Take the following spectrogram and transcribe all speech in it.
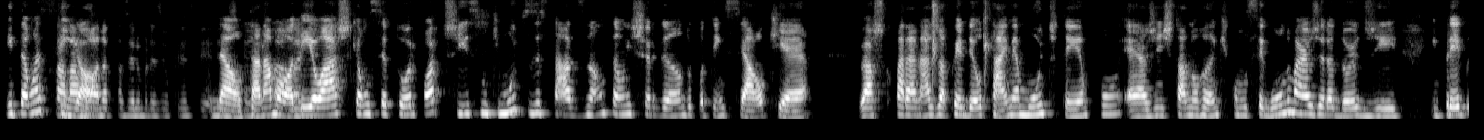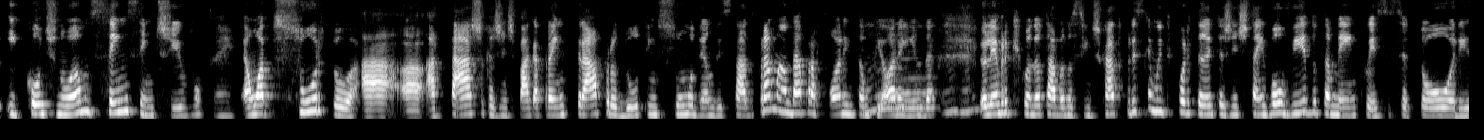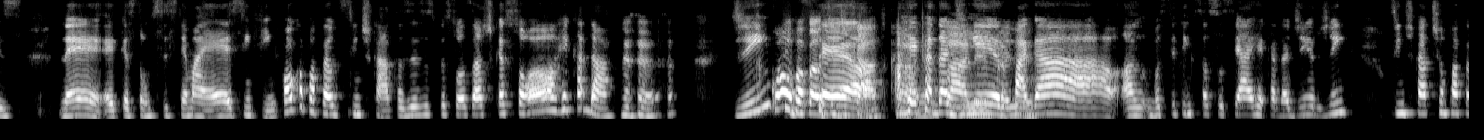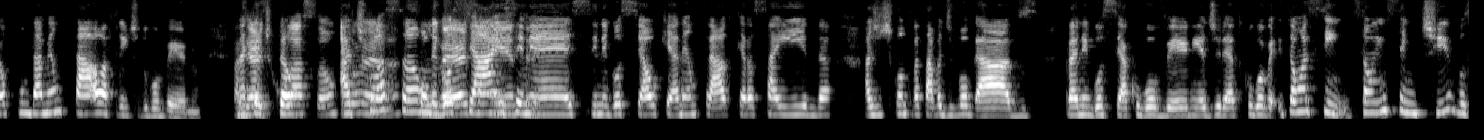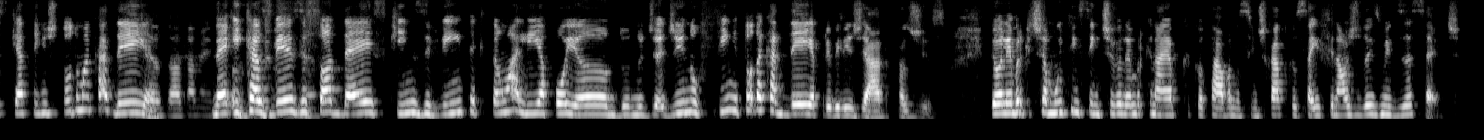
Então, assim. Tá na ó, moda fazer o Brasil crescer. É não, tá na moda. Aqui. E eu acho que é um setor fortíssimo que muitos estados não estão enxergando o potencial que é. Eu acho que o Paraná já perdeu o time há muito tempo. É, a gente está no ranking como o segundo maior gerador de emprego e continuamos sem incentivo. Sim. É um absurdo a, a, a, taxa que a gente paga para entrar produto, insumo dentro do estado, para mandar para fora, então pior uhum, ainda. Uhum. Eu lembro que quando eu estava no sindicato, por isso que é muito importante a gente estar tá envolvido também com esses setores, né? É questão do sistema S, enfim. Qual que é o papel do sindicato? Às vezes as pessoas acham que é só arrecadar. Gente, qual o papel do, sindicato? Cara? Arrecadar dinheiro, pagar. Você tem que se associar e arrecadar dinheiro. Gente, o sindicato tinha um papel fundamental à frente do governo. Fazer na questão, articulação. Articulação, né? negociar entre... ICMS, negociar o que era entrada, o que era saída. A gente contratava advogados para negociar com o governo, ia direto com o governo. Então, assim, são incentivos que atendem toda uma cadeia. Exatamente. Né? E que às vezes só 10, 15, 20 é que estão ali apoiando no dia a dia, e no fim, toda a cadeia é privilegiada por causa disso. Então, eu lembro que tinha muito incentivo. Eu lembro que na época que eu estava no sindicato, que eu saí final de 2017.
